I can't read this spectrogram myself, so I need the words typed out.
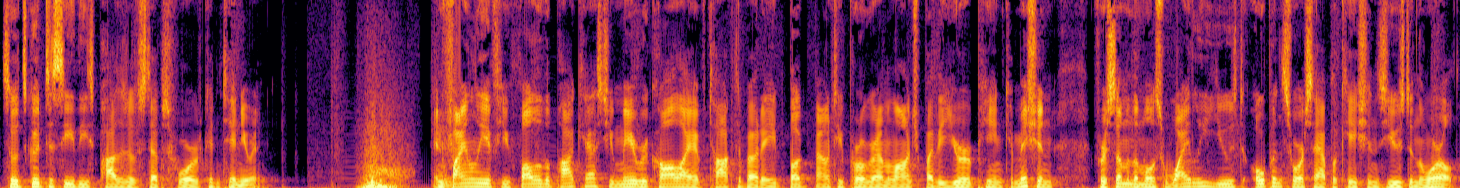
so it's good to see these positive steps forward continuing. And finally, if you follow the podcast, you may recall I have talked about a bug bounty program launched by the European Commission for some of the most widely used open source applications used in the world.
